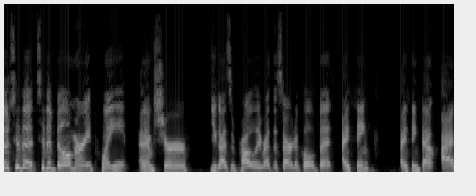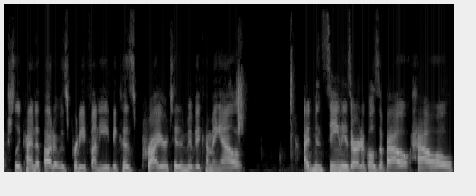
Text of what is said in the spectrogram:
So to the to the Bill Murray point, and I'm sure you guys have probably read this article, but I think I think that I actually kind of thought it was pretty funny because prior to the movie coming out, I'd been seeing these articles about how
